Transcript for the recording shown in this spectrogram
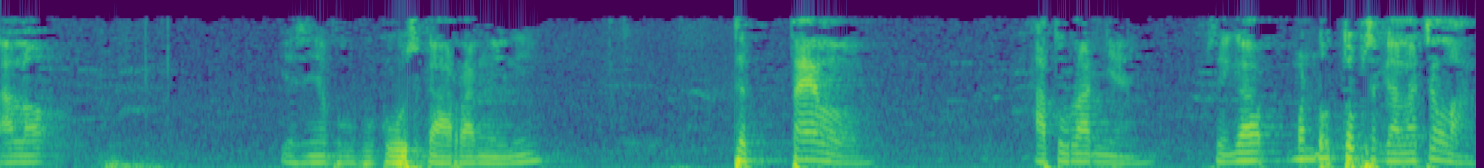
kalau biasanya buku-buku sekarang ini detail aturannya sehingga menutup segala celah.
